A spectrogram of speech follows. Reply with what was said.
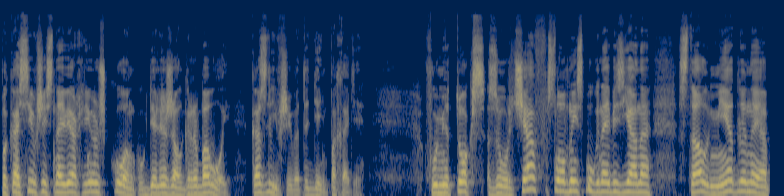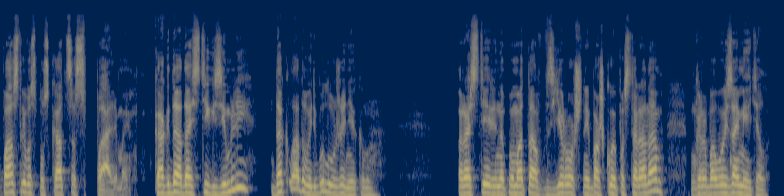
покосившись на верхнюю шконку, где лежал гробовой, козливший в этот день по хате. Фумитокс, заурчав, словно испуганная обезьяна, стал медленно и опасливо спускаться с пальмы. Когда достиг земли, докладывать было уже некому. Растерянно помотав взъерошенной башкой по сторонам, Гробовой заметил:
